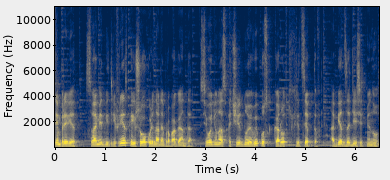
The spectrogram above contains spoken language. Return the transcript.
Всем привет! С вами Дмитрий Фреско и шоу «Кулинарная пропаганда». Сегодня у нас очередной выпуск коротких рецептов «Обед за 10 минут».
